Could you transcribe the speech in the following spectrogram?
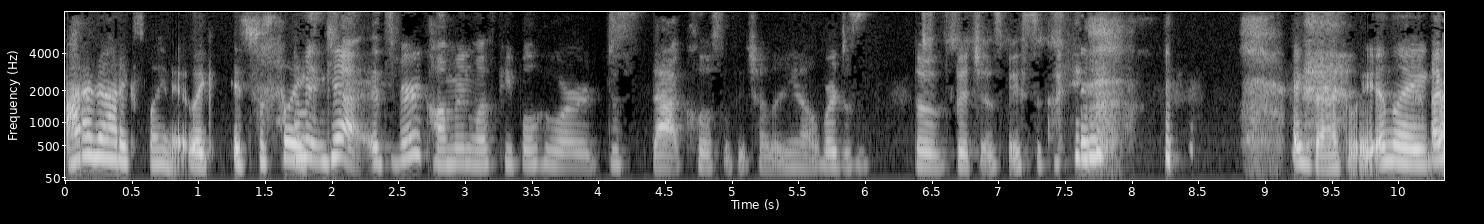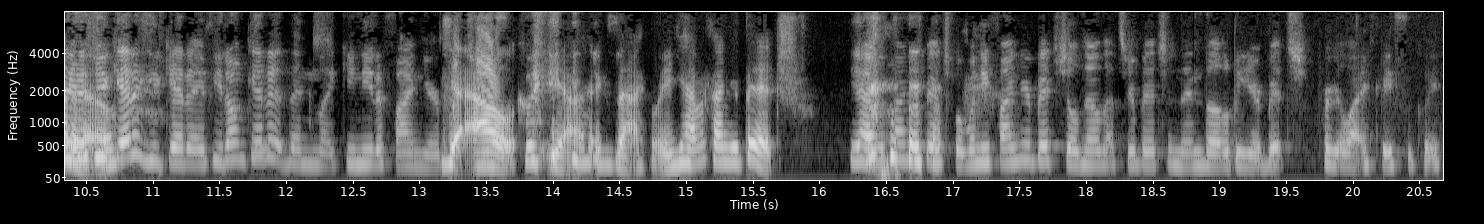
I don't know how to explain it. Like it's just like I mean, yeah, it's very common with people who are just that close with each other. You know, we're just those bitches, basically. Exactly. And like I, I mean, if know. you get it, you get it. If you don't get it, then like you need to find your bitch, yeah, out. basically. yeah, exactly. You haven't found your bitch. yeah, you find your bitch. But when you find your bitch, you'll know that's your bitch, and then that'll be your bitch for your life, basically.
